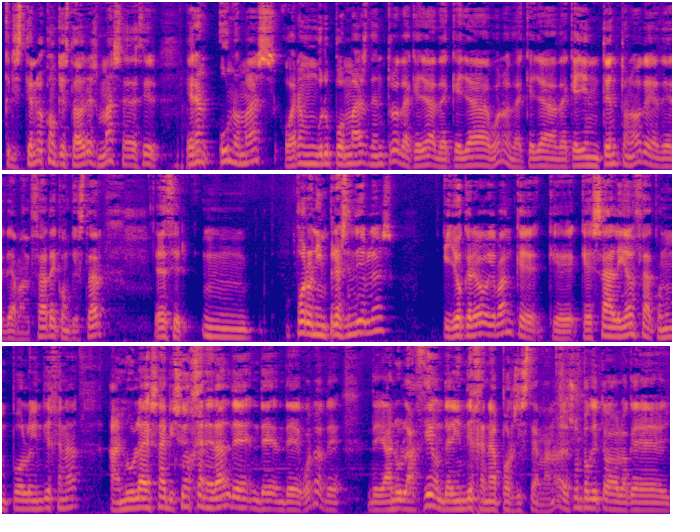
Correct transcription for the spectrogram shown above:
cristianos conquistadores más, es decir, eran uno más o eran un grupo más dentro de aquella, de aquella, bueno, de aquella, de aquel intento, ¿no? De, de- de avanzar, de conquistar. Es decir, mm, fueron imprescindibles y yo creo, Iván, que, que- que esa alianza con un pueblo indígena anula esa visión general de, de- de, bueno, de, de anulación del indígena por sistema, ¿no? Es un poquito lo que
